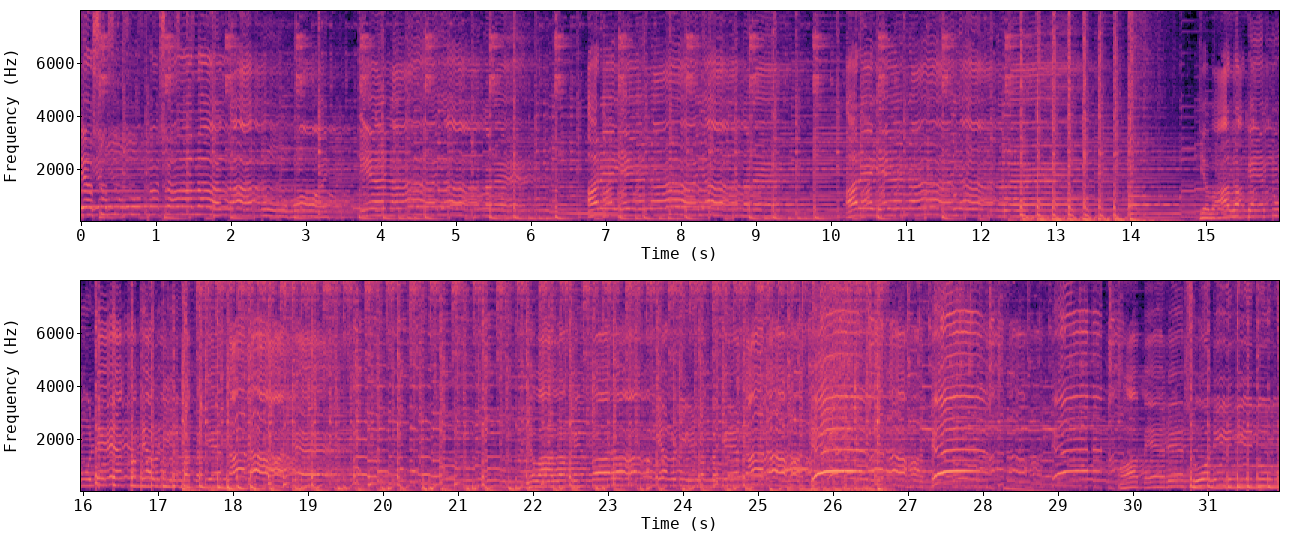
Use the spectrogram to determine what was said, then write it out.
એ સુખ સલકાતું હોય એના અરે એના આંગણે અરે એના આંગણે જેવા લખે તું લેખ મેળડી લખજે તારા છે જેવા લખે કર મેળડી લખજે છોડી દીધું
